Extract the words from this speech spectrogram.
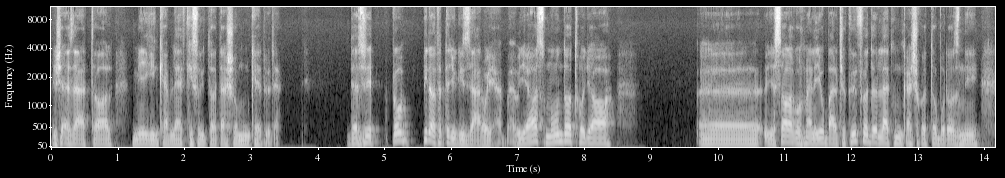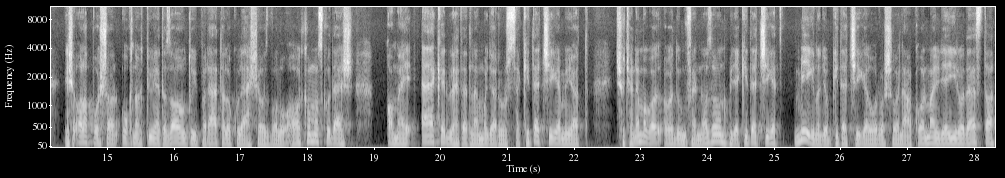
és ezáltal még inkább lehet kiszorítani a munkaerőre. De ez egy pillanatot tegyük is zárójelbe. Ugye azt mondod, hogy a, ö, ugye szalagok mellé jobbára csak külföldön lehet munkásokat toborozni, és alaposan oknak tűnhet az autóipar átalakulásához való alkalmazkodás, amely elkerülhetetlen Magyarország kitettsége miatt, és hogyha nem agadunk fenn azon, hogy a kitettséget még nagyobb kitettséggel orvosolná a kormány, ugye írod ezt a,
